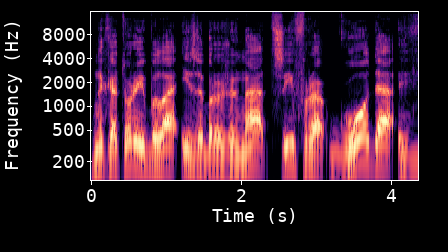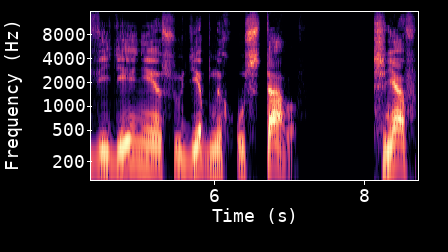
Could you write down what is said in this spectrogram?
на которой была изображена цифра года введения судебных уставов. Сняв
